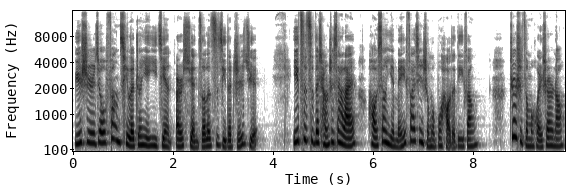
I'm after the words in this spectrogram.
于是就放弃了专业意见，而选择了自己的直觉。一次次的尝试下来，好像也没发现什么不好的地方，这是怎么回事呢？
